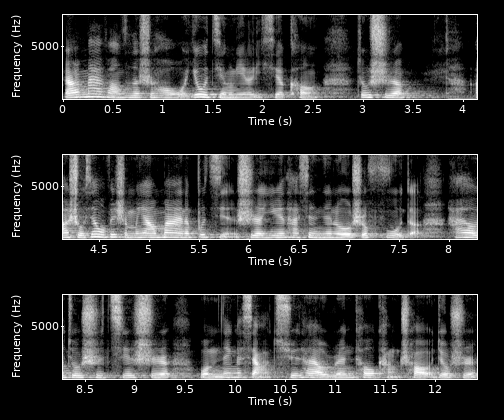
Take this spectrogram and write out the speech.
然而卖房子的时候，我又经历了一些坑，就是啊，首先我为什么要卖呢？不仅是因为它现金流是负的，还有就是其实我们那个小区它有 rental control，就是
